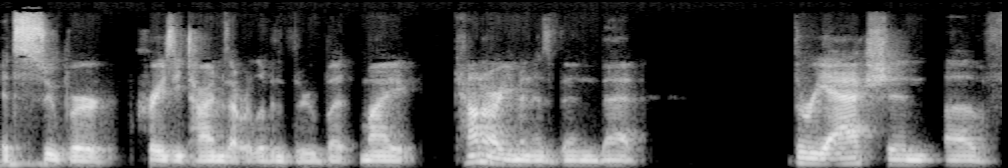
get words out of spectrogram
it's super crazy times that we're living through but my counter argument has been that the reaction of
